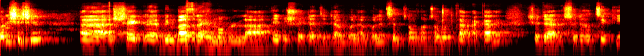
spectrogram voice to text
পরিশেষে শেখ আহ, বিন বাজ রাহেমহুল্লাহ এই বিষয়টা যেটা বলে বলেছেন চম- চমৎকার আকারে সেটা সেটা হচ্ছে কি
